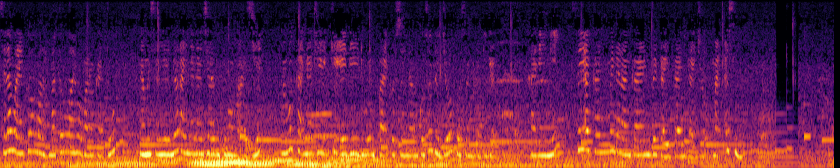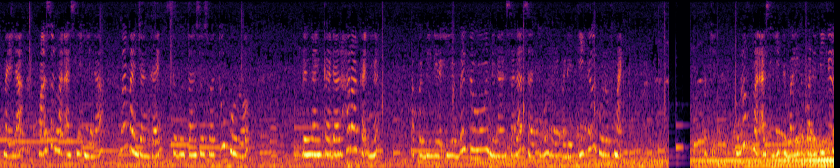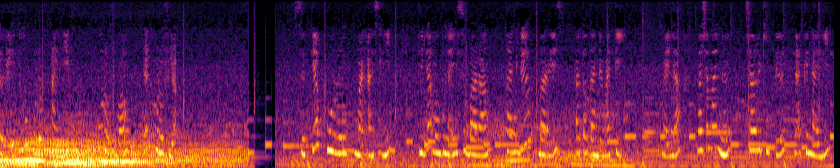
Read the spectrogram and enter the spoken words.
Assalamualaikum warahmatullahi wabarakatuh. Nama saya Nur Aina Najah binti Muhammad Azli. Nombor kad Najib KAD 24060723. Hari ini, saya akan menerangkan berkaitan tajuk mat asli. Baiklah, maksud mat asli ialah memanjangkan sebutan sesuatu huruf dengan kadar harakatnya apabila ia bertemu dengan salah satu daripada tiga huruf mat. Huruf mat asli terbagi kepada tiga iaitu huruf alif, huruf waw dan huruf ya. Setiap huruf mat asli tidak mempunyai sebarang tanda baris atau tanda mati. Baiklah, macam mana cara kita nak kenali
